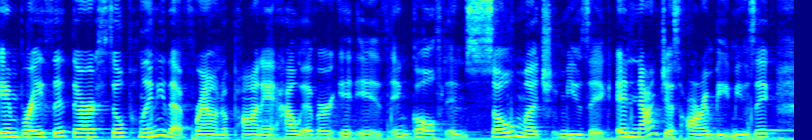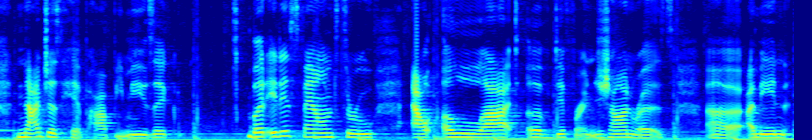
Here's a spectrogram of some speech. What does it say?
embrace it. There are still plenty that frown upon it. However, it is engulfed in so much music and not just R&B music, not just hip hoppy music, but it is found throughout a lot of different genres. Uh, I mean,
